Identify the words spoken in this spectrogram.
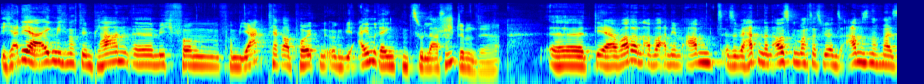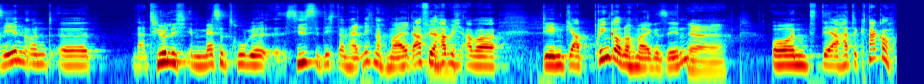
Ich hatte ja eigentlich noch den Plan, äh, mich vom, vom Jagdtherapeuten irgendwie einrenken zu lassen. Stimmt, ja. Äh, der war dann aber an dem Abend, also wir hatten dann ausgemacht, dass wir uns abends nochmal sehen und äh, natürlich im Messetrubel siehst du dich dann halt nicht nochmal. Dafür ja. habe ich aber den Gerd Brinker nochmal gesehen. Ja, ja. Und der hatte Knacker.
